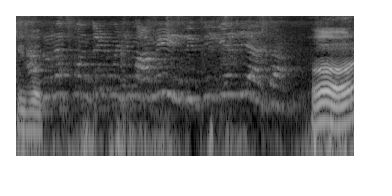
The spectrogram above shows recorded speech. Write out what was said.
ही बघ. हो.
